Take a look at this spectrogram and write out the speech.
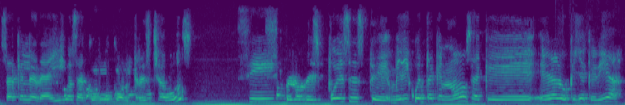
sáquenle de ahí, o sea, como con tres chavos. Sí. Pero después este me di cuenta que no, o sea, que era lo que ella quería.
